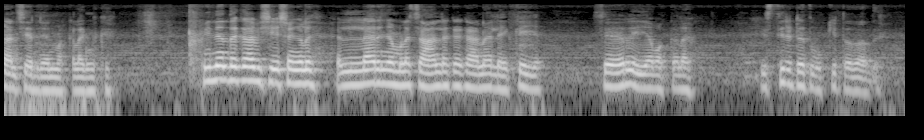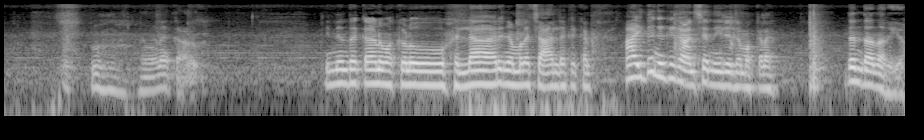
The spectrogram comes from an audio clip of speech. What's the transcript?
കാണിച്ചു തരുന്നു ഞാൻ മക്കളെ നിങ്ങൾക്ക്. പിന്നെ എന്തൊക്കെയാ വിശേഷങ്ങൾ? എല്ലാവരും നമ്മളെ ചാനലൊക്കെ കാണാൻ ലൈക്ക് ചെയ്യുക ഷെയർ ചെയ്യുക മക്കളെ. ഇസ്തിരിട്ട് തൂക്കിയിട്ടതാണ് അത്. അങ്ങനെ കാണും. പിന്നെന്തൊക്കെയാണ് മക്കളോ? എല്ലാവരും നമ്മളെ ചാനലൊക്കെ കാണും ആ ഇത് നിങ്ങൾക്ക് കാണിച്ചു തന്നില്ലല്ലോ മക്കളെ. ഇതെന്താണെന്നറിയോ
